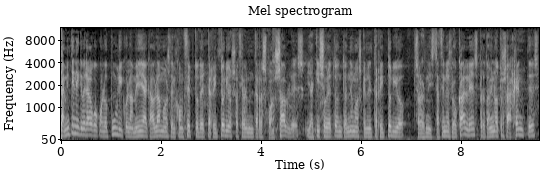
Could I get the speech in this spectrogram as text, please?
También tiene que ver algo con lo público en la medida que hablamos del concepto de territorios socialmente responsables y aquí sobre todo entendemos que en el territorio son las administraciones locales, pero también otros agentes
